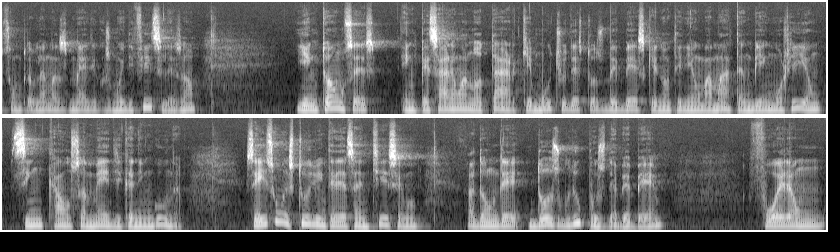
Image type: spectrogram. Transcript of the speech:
son problemas médicos muy difíciles, ¿no? Y entonces empezaron a notar que muchos de bebés que no tenían mamá también morían sin causa médica ninguna. Se hizo un estudio interesantísimo a donde dos grupos de bebé fueron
